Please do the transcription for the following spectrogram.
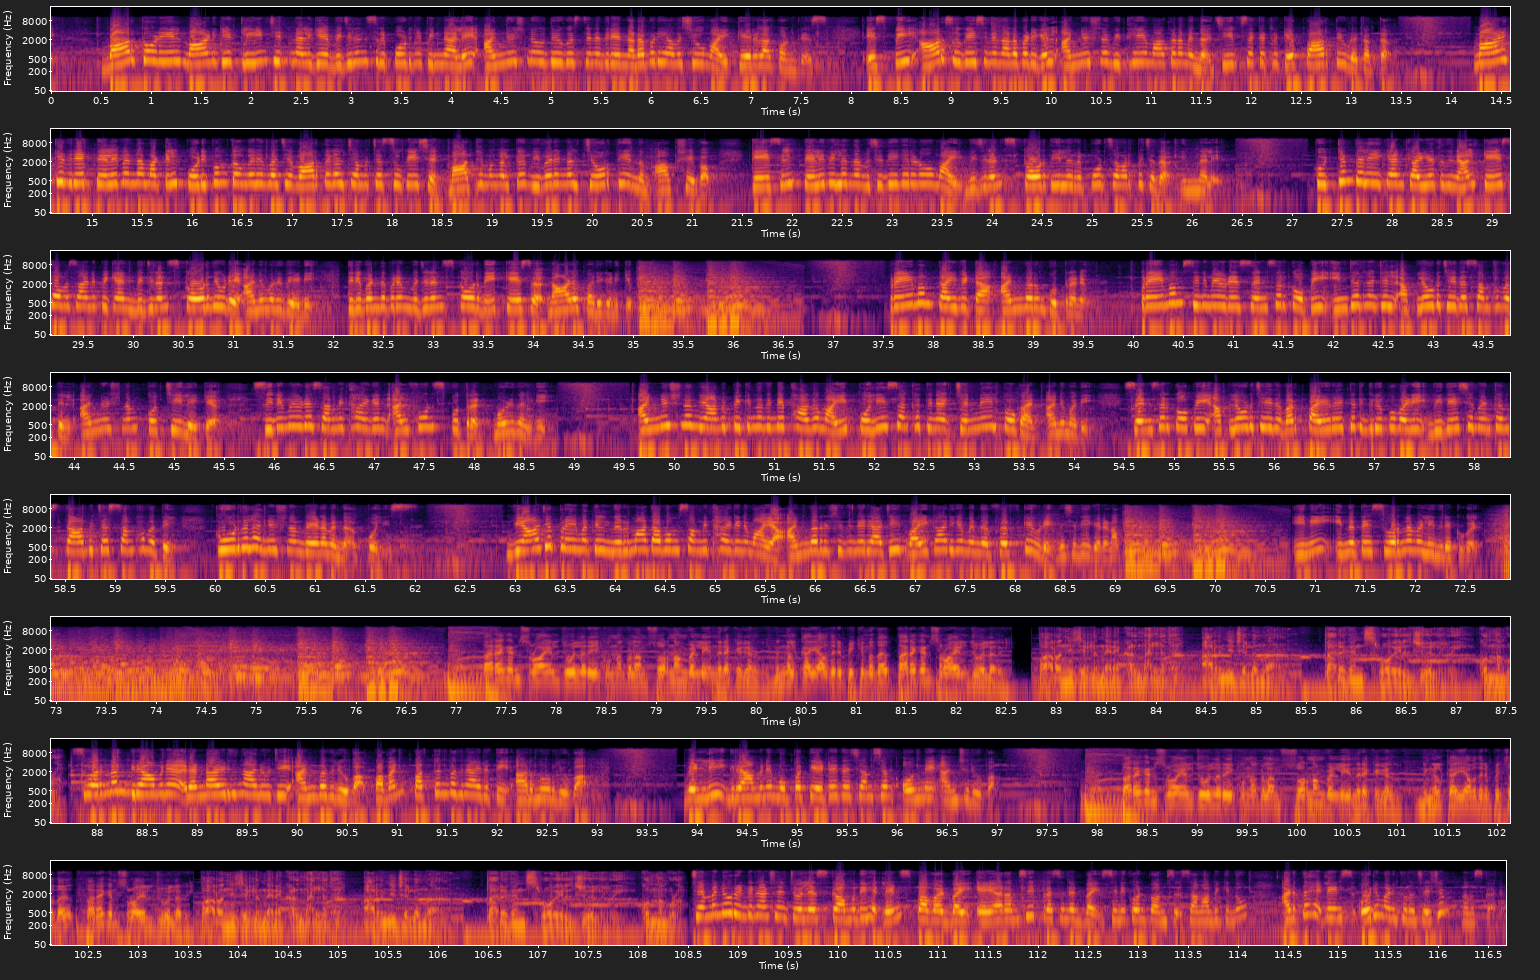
ബാർക്കോഴയിൽ മാണിക്ക് ക്ലീൻ ചിറ്റ് നൽകിയ വിജിലൻസ് റിപ്പോർട്ടിന് പിന്നാലെ അന്വേഷണ ഉദ്യോഗസ്ഥനെതിരെ നടപടി ആവശ്യവുമായി Kerala Congress. S P R സുകേശിന്റെ നടപടികൾ അന്വേഷണ വിധേയമാക്കണമെന്ന് ചീഫ് സെക്രട്ടറിക്ക് പാർട്ടിയുടെ കത്ത്. മാണിക്കെതിരെ തെളിവെന്ന മട്ടിൽ പൊടിപ്പും തൊങ്ങലും വച്ച് വാർത്തകൾ ചമച്ച സുകേശൻ മാധ്യമങ്ങൾക്ക് വിവരങ്ങൾ ചോർത്തിയെന്നും ആക്ഷേപം. കേസിൽ തെളിവില്ലെന്ന വിശദീകരണവുമായി വിജിലൻസ് കോടതിയിൽ റിപ്പോർട്ട് സമർപ്പിച്ചത് ഇന്നലെ. കുറ്റം തെളിയിക്കാൻ കഴിയാത്തതിനാൽ കേസ് അവസാനിപ്പിക്കാൻ വിജിലൻസ് കോടതിയുടെ അനുമതി തേടി. തിരുവനന്തപുരം വിജിലൻസ് കോടതി കേസ് നാളെ പരിഗണിക്കും. പ്രേമം കൈവിട്ട അൻവറും പുത്രനും. പ്രേമം സിനിമയുടെ സെൻസർ കോപ്പി ഇന്റർനെറ്റിൽ അപ്ലോഡ് ചെയ്ത സംഭവത്തിൽ അന്വേഷണം കൊച്ചിയിലേക്ക്. സിനിമയുടെ സംവിധായകൻ അൽഫോൺസ് പുത്രൻ മൊഴി നൽകി. അന്വേഷണം വ്യാപിപ്പിക്കുന്നതിന്റെ ഭാഗമായി പോലീസ് സംഘത്തിന് ചെന്നൈയിൽ പോകാൻ അനുമതി. സെൻസർ കോപ്പി അപ്ലോഡ് ചെയ്തവർ പൈറേറ്റഡ് ഗ്രൂപ്പ് വഴി വിദേശ ബന്ധം സ്ഥാപിച്ച സംഭവത്തിൽ കൂടുതൽ അന്വേഷണം വേണമെന്ന് പോലീസ്. വ്യാജപ്രേമത്തിൽ നിർമ്മാതാവും സംവിധായകനുമായ അൻവർ റഷീദിന്റെ രാജി വൈകാരികമെന്ന് ഫെഫ്കയുടെ വിശദീകരണം. ഇനി ഇന്നത്തെ സ്വർണവെള്ളി നിരക്കുകൾ. തരകൻസ് റോയൽ ജുവല്ലറി കുന്നംകുളം സ്വർണം വെള്ളി നിരക്കുകൾ നിങ്ങൾക്കായി അവതരിപ്പിക്കുന്നത് തരകൻസ് റോയൽ ജുവല്ലറി. പറഞ്ഞു ചെല്ലുന്നതിനേക്കാൾ നല്ലത് അറിഞ്ഞു ചെല്ലുന്നതാണ് തരകൻസ് റോയൽ ജുവലറി കുന്നംകുളം. സ്വർണം ഗ്രാമിന് രണ്ടായിരത്തി നാനൂറ്റി അൻപത് രൂപ പവൻ പത്തൊൻപതിനായിരത്തി അറുന്നൂറ് രൂപ. വെള്ളി ഗ്രാമിന് മുപ്പത്തിയെട്ട് ദശാംശം ഒന്ന് അഞ്ച് രൂപ. തരകൻസ് റോയൽ ജുവല്ലറി കുന്നംകുളം സ്വർണം വെള്ളി നിരക്കുകൾ നിങ്ങൾക്കായി അവതരിപ്പിച്ചത് തരകൻസ് റോയൽ ജുവല്ലറി. പറഞ്ഞു ചെല്ലുന്നതിനേക്കാൾ നല്ലത് അറിഞ്ഞു ചെല്ലുന്നതാണ് Tharakans royal jewellery Kunnamkulam Chemmanur international jewellers Kaumudi headlines powered by A R M C presented by സിനിക്കോൺ pumps സമാപിക്കുന്നു. അടുത്ത ഹെഡ്ലൈൻസ് ഒരു മണിക്കൂറിന് ശേഷം നമസ്കാരം.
